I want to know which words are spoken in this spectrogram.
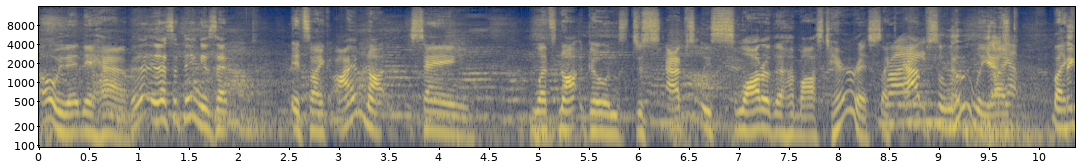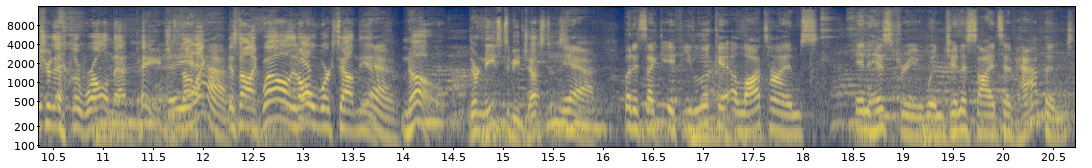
Oh, they, they have. That's the thing is that it's like I'm not saying let's not go and just absolutely slaughter the Hamas terrorists. Like Right. absolutely, Yes. like, like Make sure that clear we're all on that page. It's not Yeah. like it's not like well, it all works out in the end. No, there needs to be justice. Yeah, but it's like if you look at a lot of times in history when genocides have happened,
